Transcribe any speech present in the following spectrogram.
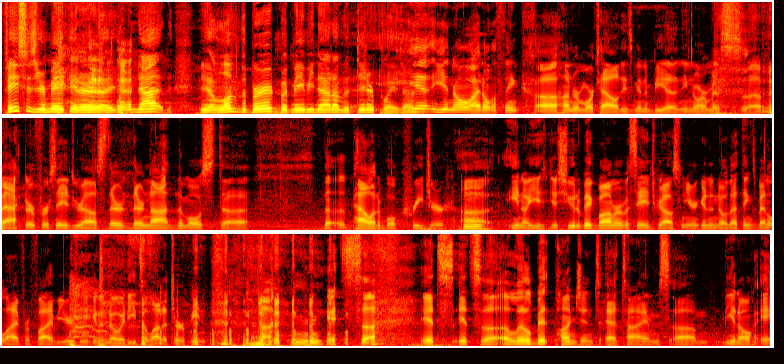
faces you're making are like not. You know, love the bird, but maybe not on the dinner plate, huh? Yeah, you know, I don't think uh, hunter mortality is going to be an enormous uh, factor for sage grouse. They're they're not the most uh, the palatable creature. Uh, you know, you, you shoot a big bomber of a sage grouse, and you're going to know that thing's been alive for five years, and you're going to know it eats a lot of terpene. Uh, it's uh, it's it's uh, a little bit pungent at times. Um, you know, eh,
